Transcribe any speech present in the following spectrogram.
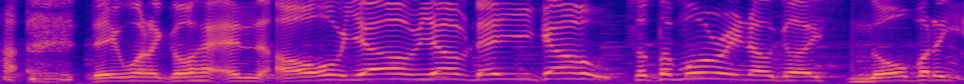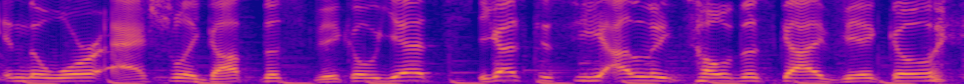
they want to go ahead and oh yo yo there you go. So the more right now guys, nobody in the world actually got this vehicle yet. You guys can see I literally told this guy vehicle.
